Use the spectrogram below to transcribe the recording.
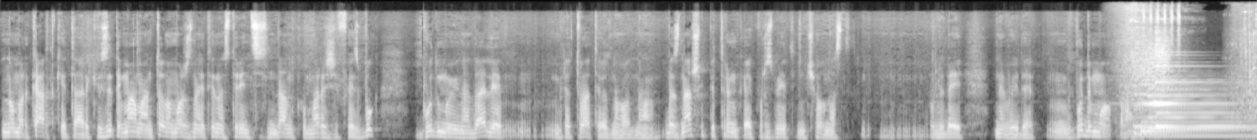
Номер картки та реквізити мами Антона можна знайти на сторінці сніданку мережі Фейсбук. Будемо і надалі рятувати одного одного. Без нашої підтримки, як ви розумієте, нічого в нас у людей не вийде. Будемо разом.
